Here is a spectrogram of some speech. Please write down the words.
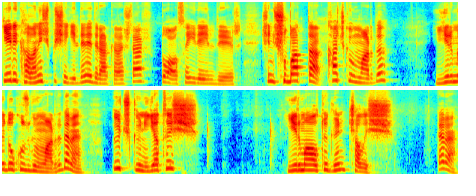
Geri kalan hiçbir şekilde nedir arkadaşlar? Doğal sayı değildir. Şimdi Şubat'ta kaç gün vardı? 29 gün vardı değil mi? 3 gün yatış, 26 gün çalış. Değil mi?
